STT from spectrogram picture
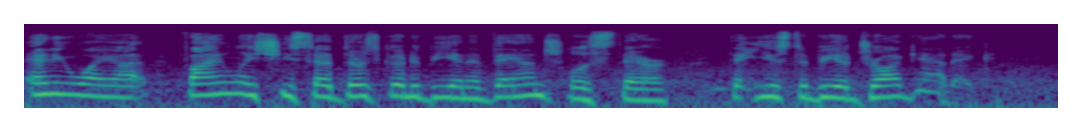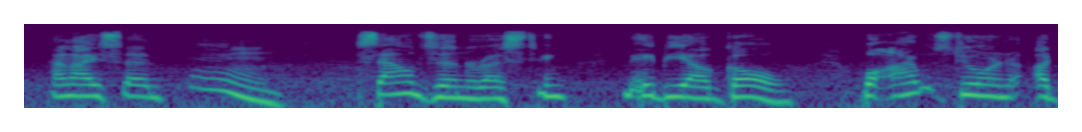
Anyway, I, finally she said, there's going to be an evangelist there that used to be a drug addict. And I said, hmm, sounds interesting. Maybe I'll go. Well, I was doing a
